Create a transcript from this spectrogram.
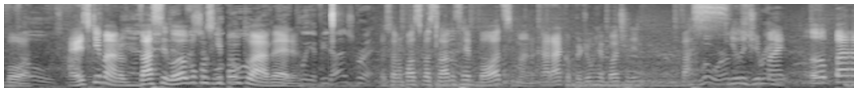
Boa. É isso que, mano, vacilou, eu vou conseguir pontuar, velho. Eu só não posso vacilar nos rebotes, mano. Caraca, eu perdi um rebote ali. Vacilo demais. Opa!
